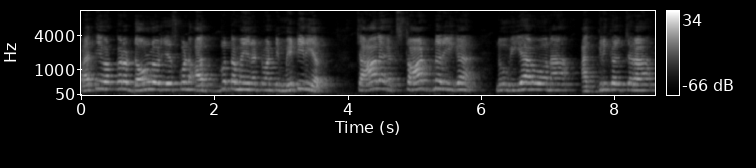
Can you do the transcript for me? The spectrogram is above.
ప్రతి ఒక్కరూ డౌన్లోడ్ చేసుకోండి. అద్భుతమైనటువంటి మెటీరియల్. చాలా ఎక్స్ట్రాడినరీగా నువ్వు విఆర్ఓనా అగ్రికల్చరా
